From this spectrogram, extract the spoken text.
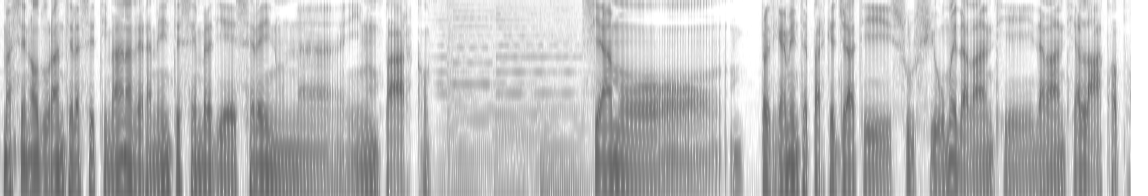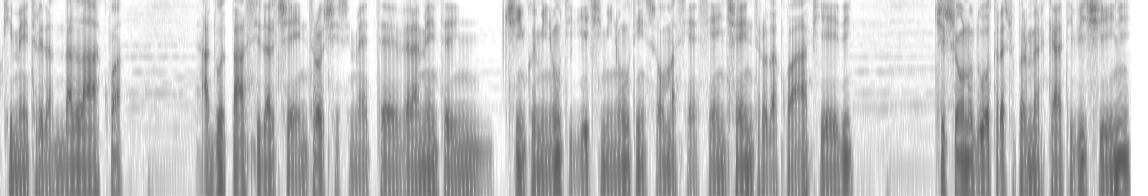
ma se no durante la settimana veramente sembra di essere in un, in un parco. Siamo praticamente parcheggiati sul fiume davanti, davanti all'acqua, a pochi metri da, dall'acqua a due passi dal centro, ci si mette veramente in 5 minuti, 10 minuti, insomma si è, si è in centro da qua a piedi. Ci sono due o tre supermercati vicini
